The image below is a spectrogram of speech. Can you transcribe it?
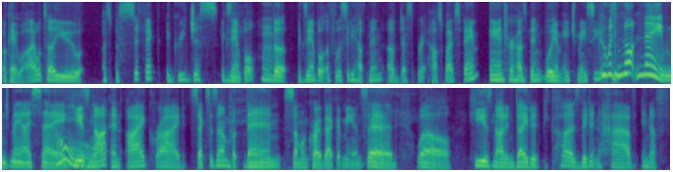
Okay, well, I will tell you a specific egregious example hmm. the example of Felicity Huffman of Desperate Housewives fame and her husband, William H. Macy. Who was not named, may I say? He is oh. not, and I cried sexism, but then someone cried back at me and said, well, he is not indicted because they didn't have enough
